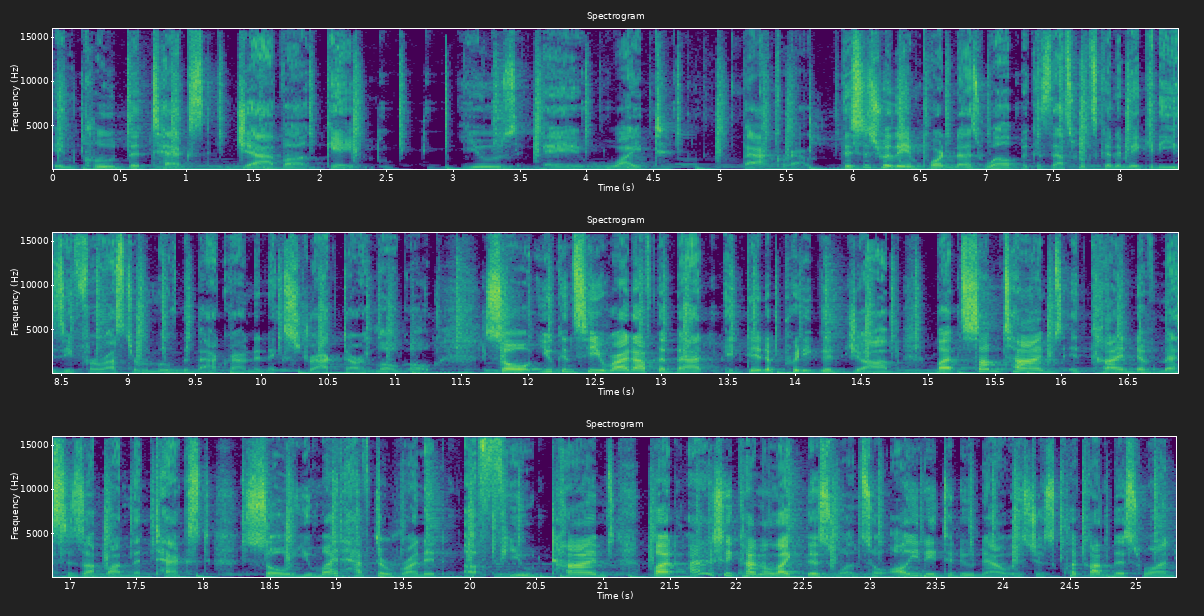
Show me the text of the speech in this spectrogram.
include the text Java game. Use a white background. This is really important as well because that's what's going to make it easy for us to remove the background and extract our logo. So you can see right off the bat, it did a pretty good job, but sometimes it kind of messes up on the text. So you might have to run it a few times, but I actually kind of like this one. So all you need to do now is just click on this one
